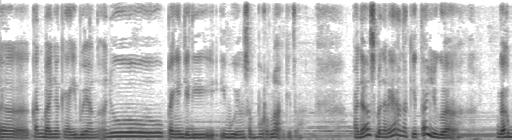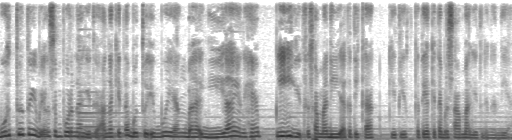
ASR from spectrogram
uh, kan banyak ya ibu yang aduh pengen jadi ibu yang sempurna gitu padahal sebenarnya anak kita juga nggak butuh tuh ibu yang sempurna gitu. Anak kita butuh ibu yang bahagia yang happy gitu sama dia ketika ketika kita bersama gitu dengan dia.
